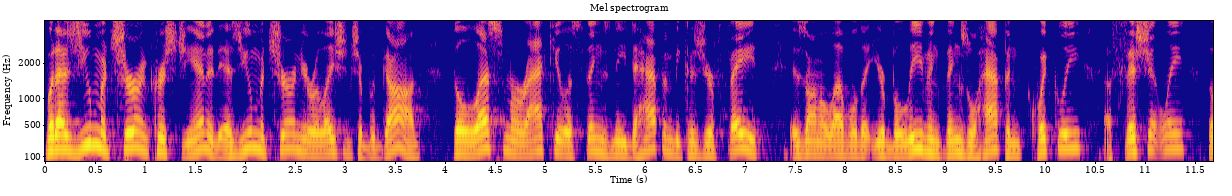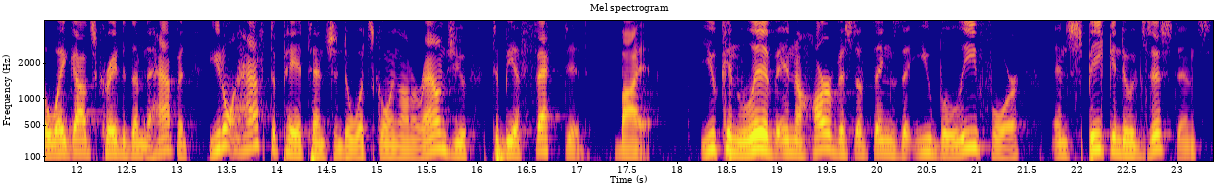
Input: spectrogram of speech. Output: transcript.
But as you mature in Christianity, as you mature in your relationship with God, the less miraculous things need to happen because your faith is on a level that you're believing things will happen quickly, efficiently, the way God's created them to happen. You don't have to pay attention to what's going on around you to be affected by it. You can live in a harvest of things that you believe for and speak into existence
